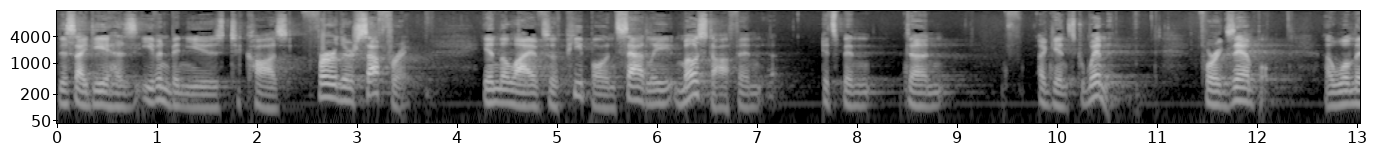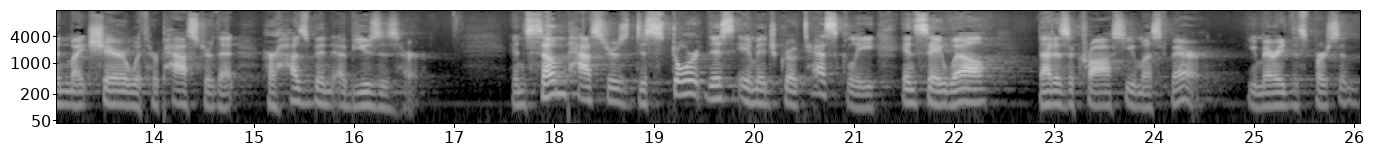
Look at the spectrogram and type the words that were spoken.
this idea has even been used to cause further suffering in the lives of people. And sadly, most often it's been done against women. For example, a woman might share with her pastor that her husband abuses her. And some pastors distort this image grotesquely and say, well, that is a cross you must bear. You married this person,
